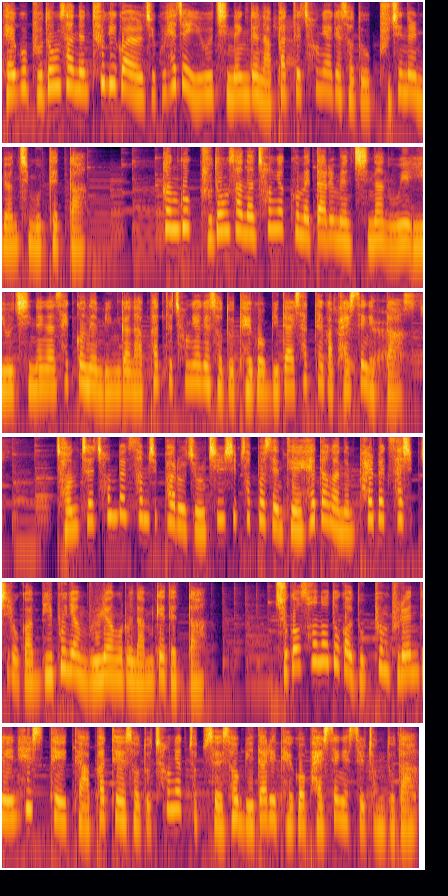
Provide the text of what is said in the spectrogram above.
대구 부동산은 투기과열지구 해제 이후 진행된 아파트 청약에서도 부진을 면치 못했다. 한국 부동산원 청약홈에 따르면 지난 5일 이후 진행한 3건의 민간 아파트 청약에서도 대거 미달 사태가 발생했다. 전체 1138호 중 74%에 해당하는 847호가 미분양 물량으로 남게 됐다. 주거 선호도가 높은 브랜드인 힐스테이트 아파트에서도 청약 접수에서 미달이 대거 발생했을 정도다.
